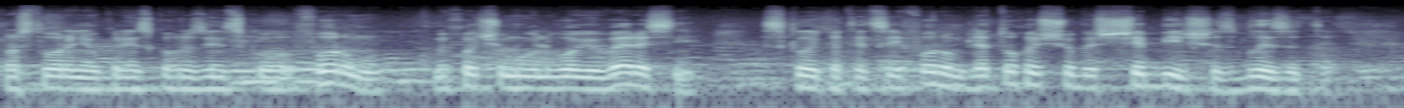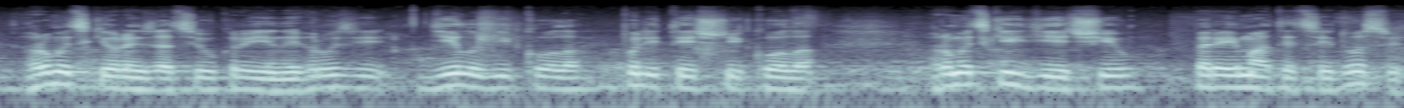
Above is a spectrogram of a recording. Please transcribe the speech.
про створення українсько-грузинського форуму, ми хочемо у Львові в вересні скликати цей форум для того, щоб ще більше зблизити громадські організації України і Грузії, ділові кола, політичні кола, громадських діячів, переймати цей досвід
